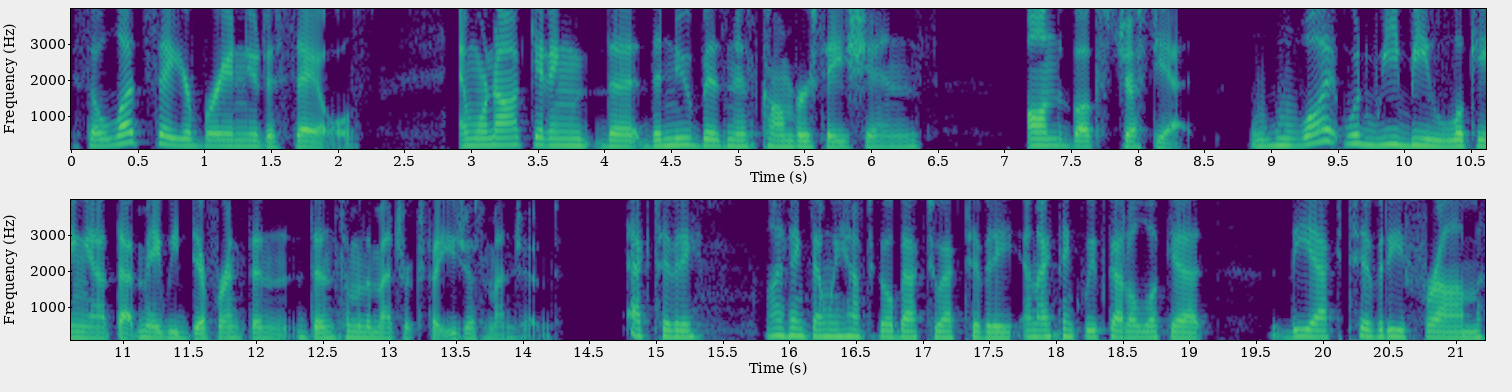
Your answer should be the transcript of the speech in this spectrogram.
So let's say you're brand new to sales and we're not getting the the new business conversations on the books just yet what would we be looking at that may be different than than some of the metrics that you just mentioned? Activity. I think then we have to go back to activity and I think we've got to look at the activity from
